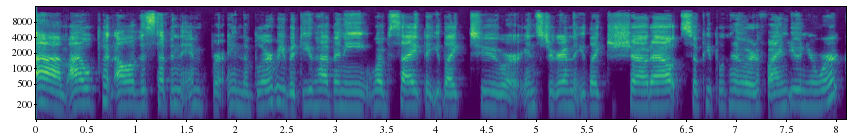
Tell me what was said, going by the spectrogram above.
um, I will put all of this stuff in the imp- in the blurby. But do you have any website that you'd like to, or Instagram that you'd like to shout out so people can know where to find you and your work?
